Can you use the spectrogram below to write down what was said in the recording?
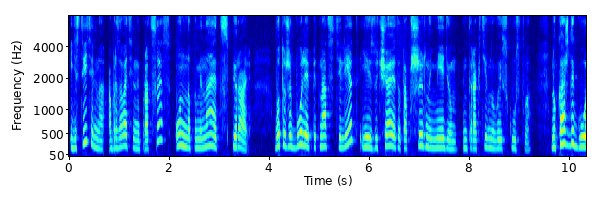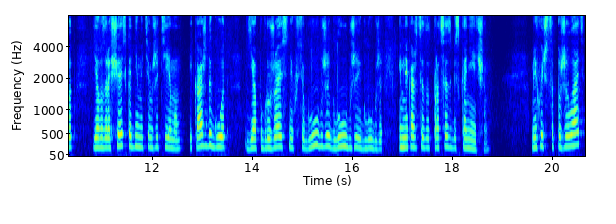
И действительно, образовательный процесс, он напоминает спираль. Вот уже более 15 лет я изучаю этот обширный медиум интерактивного искусства. Но каждый год я возвращаюсь к одним и тем же темам, и каждый год я погружаюсь в них все глубже, глубже и глубже. И мне кажется, этот процесс бесконечен. Мне хочется пожелать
